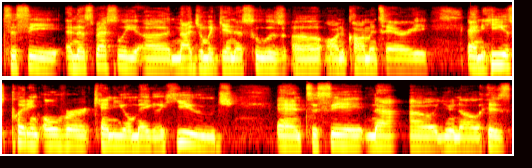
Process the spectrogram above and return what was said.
to see, and especially uh, Nigel McGuinness, who is uh, on commentary, and he is putting over Kenny Omega huge, and to see now, you know, his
